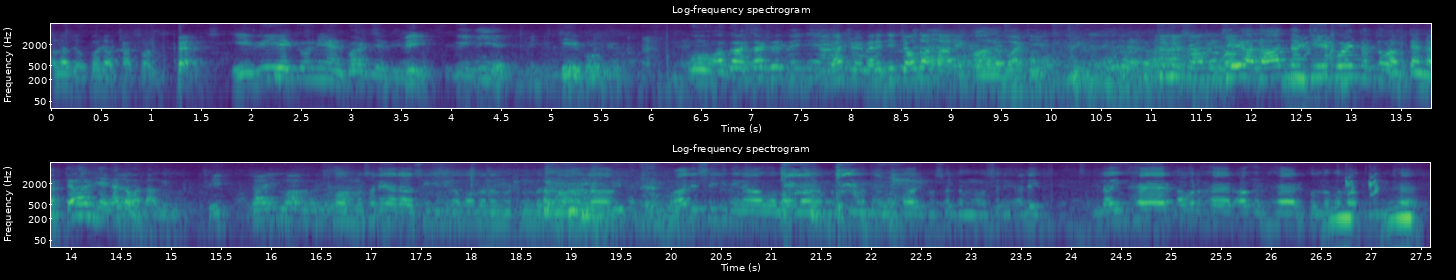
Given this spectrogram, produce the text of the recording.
Allah Lokman और थर्ड वन पेरेंट्स ये वी है क्यों नहीं अनपढ़ जब वी वी वी है ठीक हो गया ओ अगस्त आठवें महीने आठवें महीने थी चौदह तारीख हाँ रबा ठीक जे हालात ना ठीक होए तो तो रखते हैं रखते और ये ना तो बता गई اللهم صل على سيدنا مولانا محمد وعلى آل سيدنا ومولانا محمد وبارك وسلم وسلم عليه إلهي خير أول خير آخر خير كل بلاء كل خير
